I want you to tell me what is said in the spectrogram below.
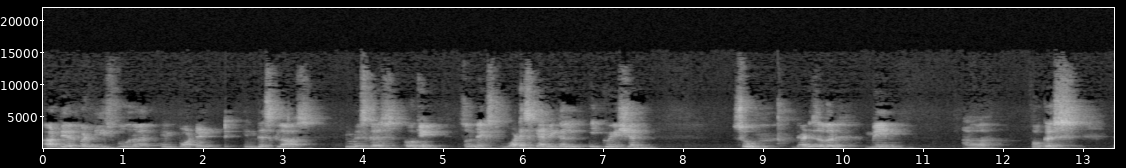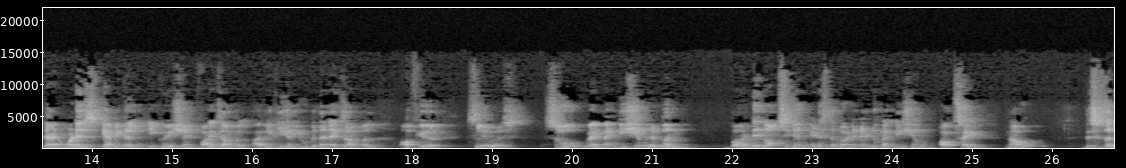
are there but these four are important in this class to discuss. Okay so next what is chemical equation? So that is our main uh, focus that what is chemical equation? For example i will clear you with an example of your syllabus so when magnesium ribbon burnt in oxygen it is converted into magnesium oxide now this is a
